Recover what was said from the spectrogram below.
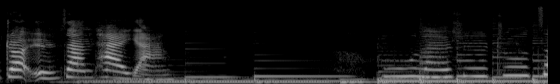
做《云上太阳》。无论是住在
